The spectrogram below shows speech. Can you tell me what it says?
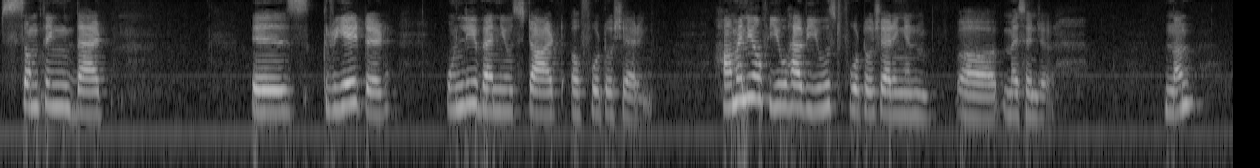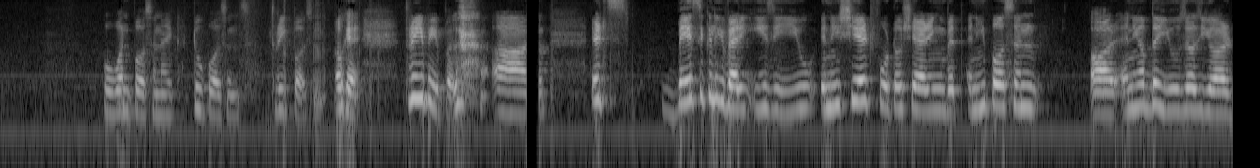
something that is created only when you start a photo sharing. How many of you have used photo sharing in uh, Messenger? None? Oh, one person, like two persons, three persons. Okay, three people. Uh, it's basically very easy. You initiate photo sharing with any person or any of the users you're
